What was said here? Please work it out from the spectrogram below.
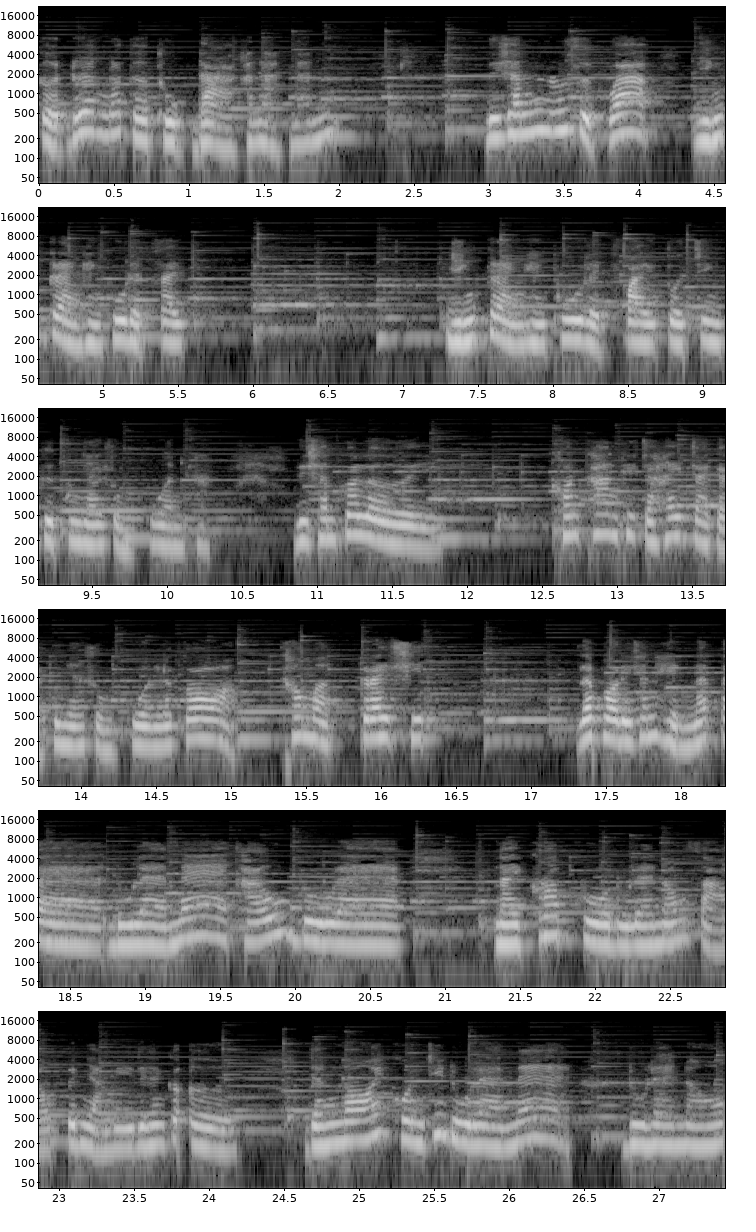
เกิดเรื่องแล้วเธอถูกด่าขนาดนั้น ดิฉันรู้สึกว่าหญิงแกร่งแห่งภูเหล็กไฟ หญิงแกร่งแห่งภูเหล็กไฟตัวจริงคือคุณยายสมควรค่ะ ดิฉันก็เลยค่อนข้างที่จะให้ใจกับคุณยายสมควร แล้วก็เข้ามาใกล้ชิด แล้วพอดิฉันเห็นนะแต่ดูแลแม่เขาดูแลในครอบครัวดูแลน้องสาวเป็นอย่างดีดิฉันก็เอออย่างน้อยคนที่ดูแลแม่ ดูแลน้อง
